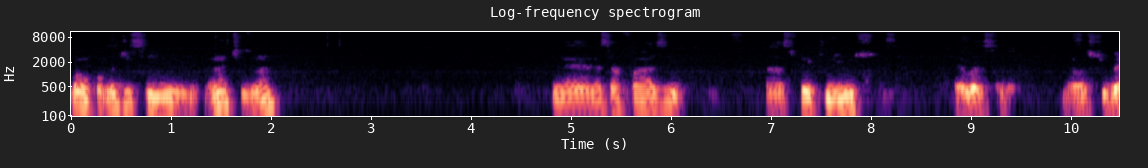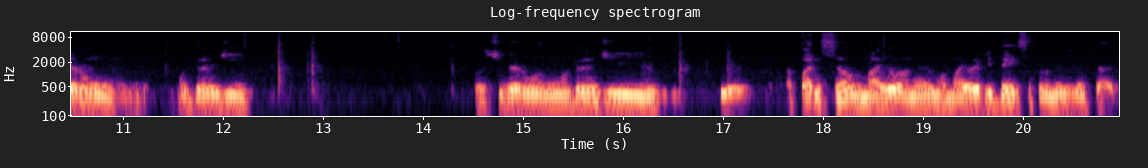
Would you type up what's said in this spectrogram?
Bom, como eu disse antes, né? É, nessa fase, as fake news, elas, elas tiveram uma grande, elas tiveram uma grande aparição maior, né, uma maior evidência, pelo menos na Itália.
